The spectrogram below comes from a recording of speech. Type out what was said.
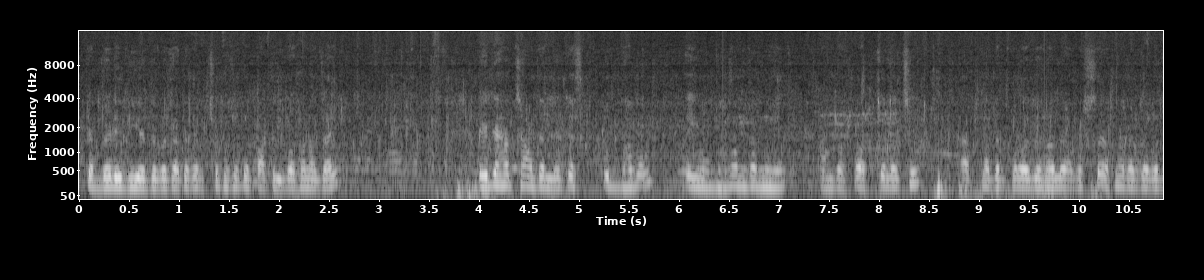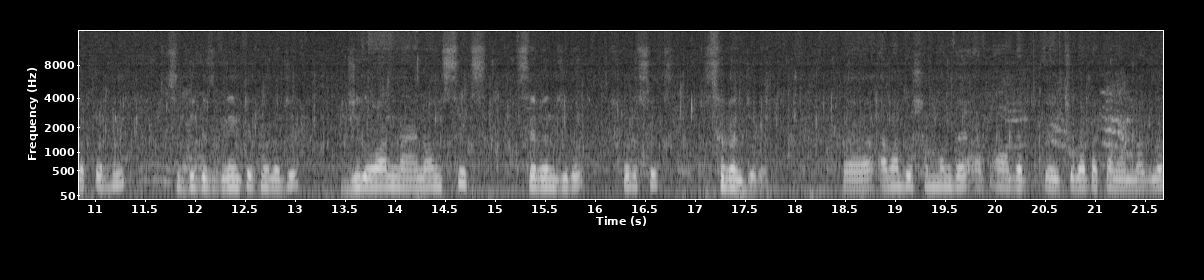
একটা বেড়ি দিয়ে দেবো, যাতে করে ছোটো ছোটো পাতিল বসানো যায়। এইটা হচ্ছে আমাদের লেটেস্ট উদ্ভাবন। এই উদ্ভাবনটা নিয়ে আমরা পথ চলেছি। আপনাদের প্রয়োজন হলে অবশ্যই আপনারা যোগাযোগ করবেন। Siddiquis green technology zero one nine one six seven zero four six seven zero আমাদের সম্বন্ধে আমাদের এই চুলাটা কেমন লাগল?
